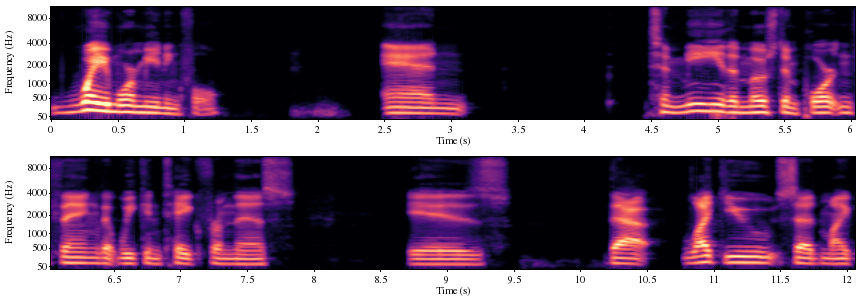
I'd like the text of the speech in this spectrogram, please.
way more meaningful. And to me, the most important thing that we can take from this is that, like you said, Mike,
